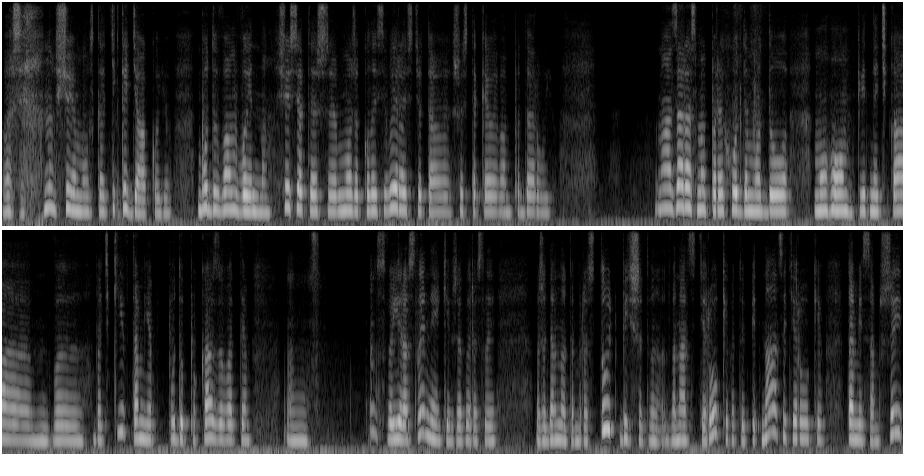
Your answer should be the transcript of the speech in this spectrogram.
Ваше, ну що я можу сказати, тільки дякую. Буду вам винна. Щось я теж, е, може, колись виростю та щось таке вам подарую. Ну, а зараз ми переходимо до мого квітничка в батьків. Там я буду показувати ну, свої рослини, які вже виросли, вже давно там ростуть, більше 12 років, а то й 15 років. Там і самшит,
